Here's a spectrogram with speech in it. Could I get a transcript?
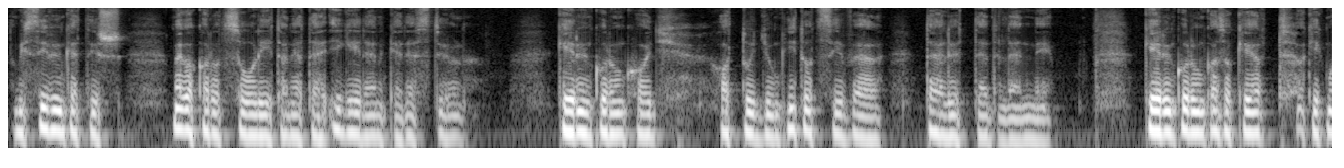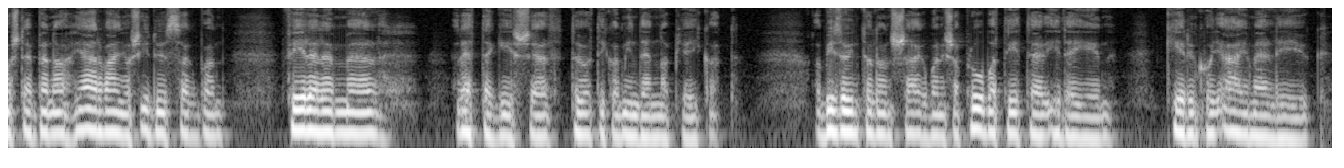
a mi szívünket is meg akarod szólítani a Te igéden keresztül. Kérünk, Urunk, hogy hadd tudjunk nyitott szívvel Te előtted lenni. Kérünk, Urunk, azokért, akik most ebben a járványos időszakban félelemmel, rettegéssel töltik a mindennapjaikat. A bizonytalanságban és a próbatétel idején kérünk, hogy állj melléjük,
